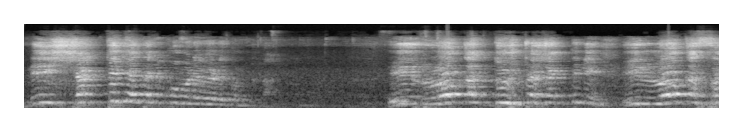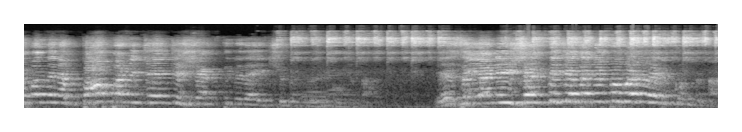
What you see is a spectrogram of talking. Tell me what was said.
నీ శక్తి చేత నింపమని వేడుకుంటున్నాను ఈ లోక దుష్ట శక్తిని ఈ లోక సంబంధమైన పాపాన్ని జయించే శక్తిని దయచేసి ఏసయ్యా నీ శక్తి చేత నింపమని వేడుకుంటున్నా.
